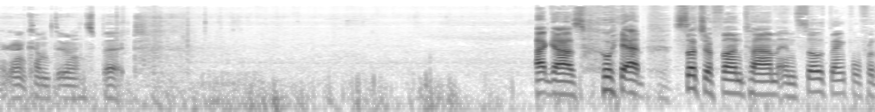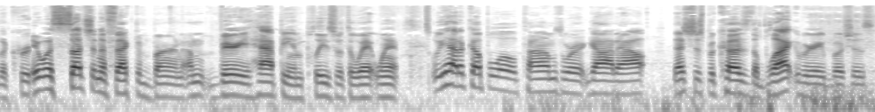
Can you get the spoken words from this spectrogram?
They're gonna come through and inspect. Right, guys, we had such a fun time and so thankful for the crew. It was such an effective burn. I'm very happy and pleased with the way it went. So we had a couple of times where it got out. That's just because the blackberry bushes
